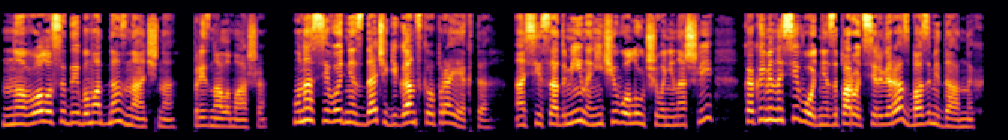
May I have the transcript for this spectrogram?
но волосы дыбом однозначно, признала Маша. У нас сегодня сдача гигантского проекта, а сисадмины ничего лучшего не нашли, как именно сегодня запороть сервера с базами данных.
